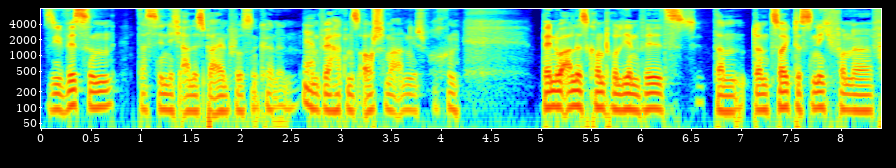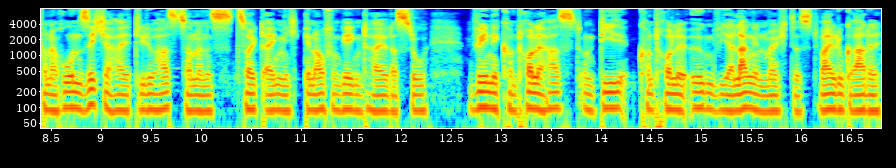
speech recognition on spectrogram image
sie wissen, dass sie nicht alles beeinflussen können. Ja. Und wir hatten es auch schon mal angesprochen. Wenn du alles kontrollieren willst, dann, dann zeugt es nicht von einer, von einer hohen Sicherheit, die du hast, sondern es zeugt eigentlich genau vom Gegenteil, dass du wenig Kontrolle hast und die Kontrolle irgendwie erlangen möchtest, weil du gerade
